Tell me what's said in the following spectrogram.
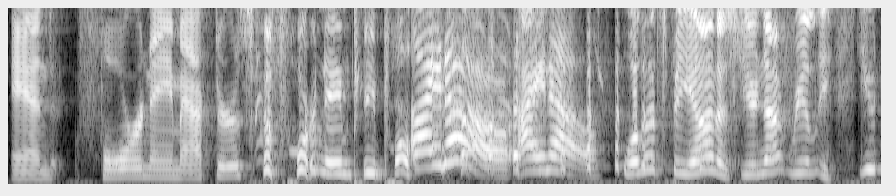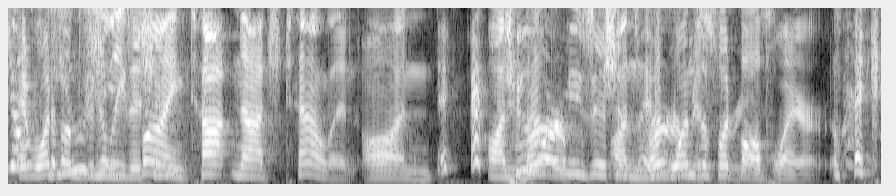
and four name actors, four name people. I know, I know. well, let's be honest. You're not really. You don't And one of them's a usually musician? find top notch talent on on Two murder, are musicians on and murder one's a football player. Like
